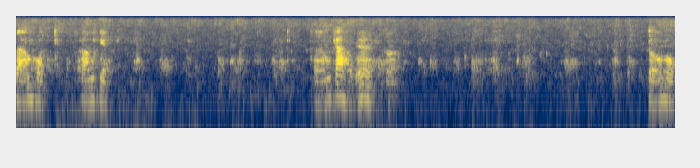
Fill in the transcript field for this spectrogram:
สามหกสามเจ็ดสามเก้าเด้อสองหก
